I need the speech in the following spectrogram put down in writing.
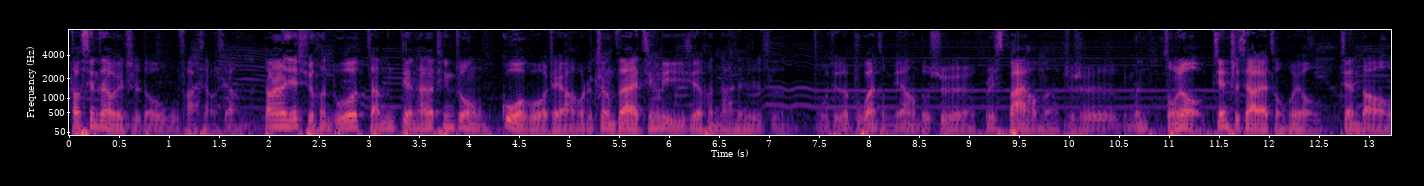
到现在为止都无法想象。当然，也许很多咱们电台的听众过过这样，或者正在经历一些很难的日子。我觉得不管怎么样，都是 respect 好吗？就是你们总有坚持下来，总会有见到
